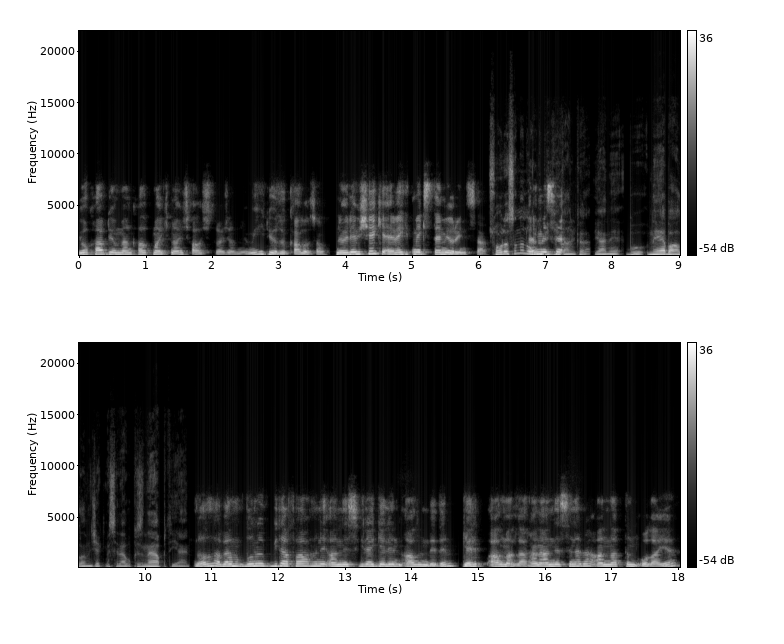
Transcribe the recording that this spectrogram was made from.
Yok abi diyorum ben kalıp makinayı çalıştıracağım diyor. Dedim. İyi diyordu kal o zaman. Öyle bir şey ki eve gitmek istemiyor insan. Sonrasında ne oldu mesela- peki kanka? Yani bu neye bağlanacak mesela? Bu kız ne yaptı yani? Valla ben bunu bir defa hani annesiyle gelin alın dedim. Gelip almadılar. Hani annesine de anlattım olayı.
